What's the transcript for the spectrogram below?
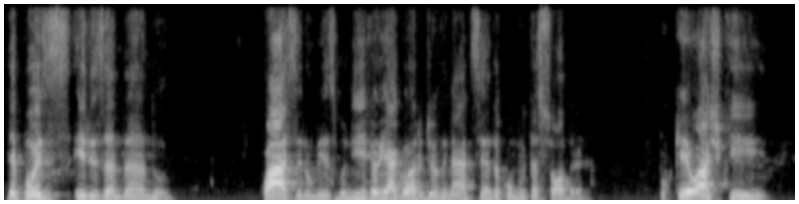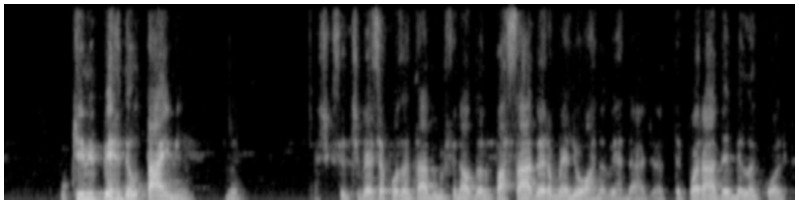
depois eles andando quase no mesmo nível, e agora o Giovinazzi anda com muita sobra. Né? Porque eu acho que o Kimi perdeu o timing. Né? Acho que se ele tivesse aposentado no final do ano passado, era o melhor, na verdade. A temporada é melancólica.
